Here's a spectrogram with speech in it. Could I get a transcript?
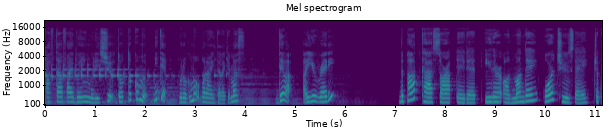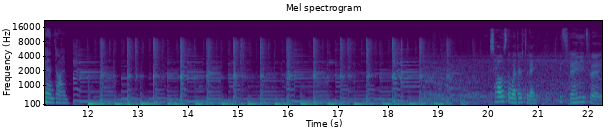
after5english.com にてブログもご覧いただけます。では Are you ready? The podcasts are updated either on Monday or Tuesday, Japan time. So, how's the weather today? It's rainy today.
